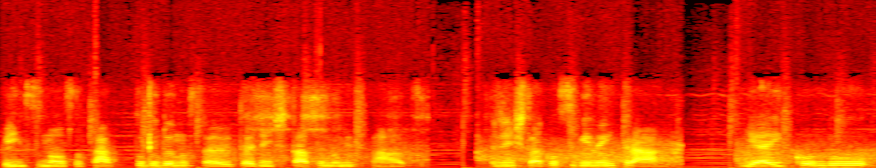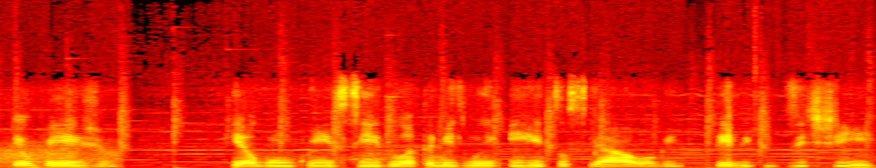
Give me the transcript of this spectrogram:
penso, nossa, tá tudo dando certo, a gente tá tomando status, a gente tá conseguindo entrar. E aí quando eu vejo que algum conhecido, até mesmo em rede social, alguém teve que desistir,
